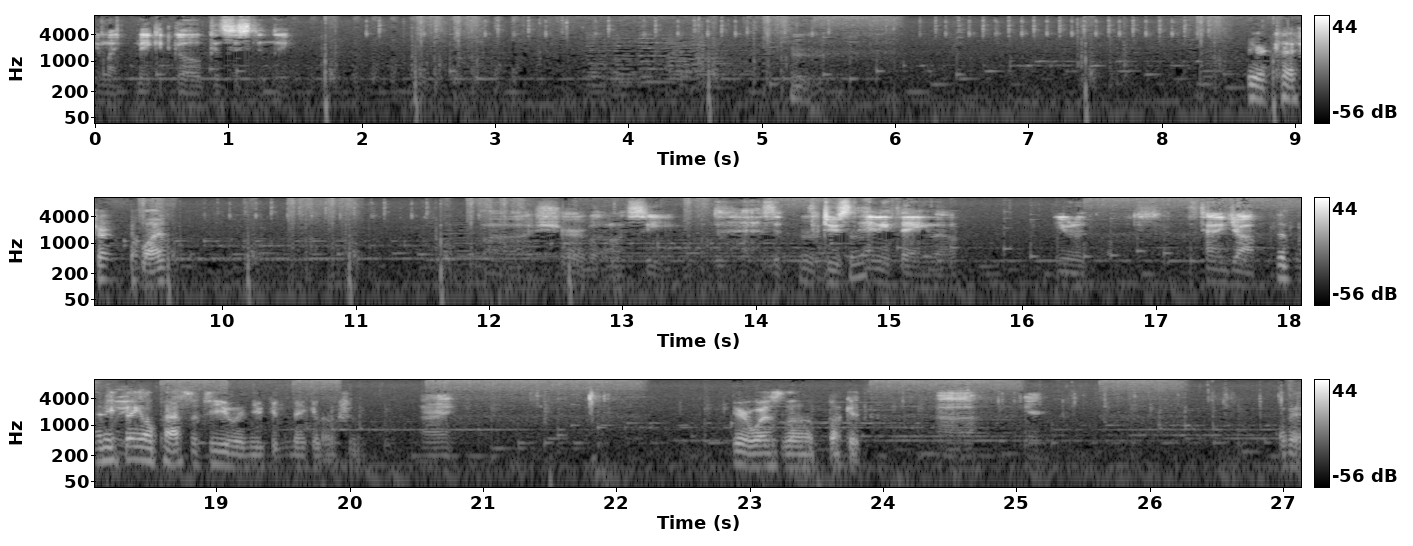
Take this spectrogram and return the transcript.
It might make it go consistently. Here, can I try offline? Uh, sure, but let's see. Has it produced anything though? Even a tiny drop. If anything, I'll pass it to you and you can make an ocean. All right. Here, where's the bucket? Okay.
